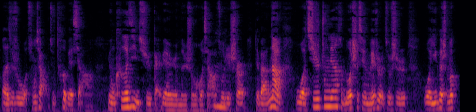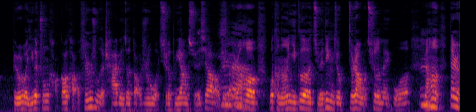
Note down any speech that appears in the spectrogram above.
呃，就是我从小就特别想用科技去改变人们生活，想要做这事儿，对吧？那我其实中间很多事情，没准就是我一个什么。比如我一个中考、高考的分数的差别，就导致我去了不一样的学校，对吧？然后我可能一个决定就就让我去了美国，然后但是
